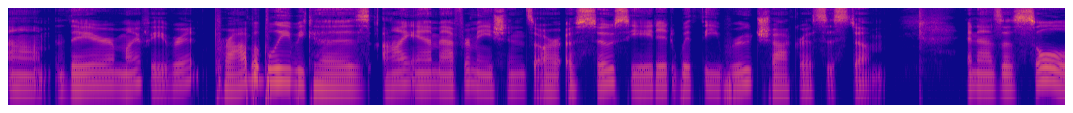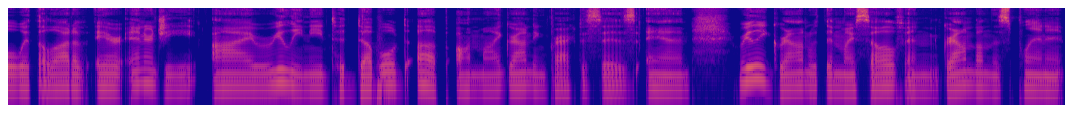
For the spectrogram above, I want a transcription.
Um, they're my favorite, probably because I am affirmations are associated with the root chakra system. And as a soul with a lot of air energy, I really need to double up on my grounding practices and really ground within myself and ground on this planet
